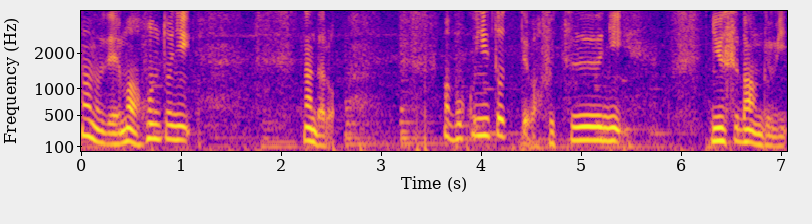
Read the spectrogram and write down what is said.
なのでまあ本当に何だろう、まあ、僕にとっては普通にニュース番組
